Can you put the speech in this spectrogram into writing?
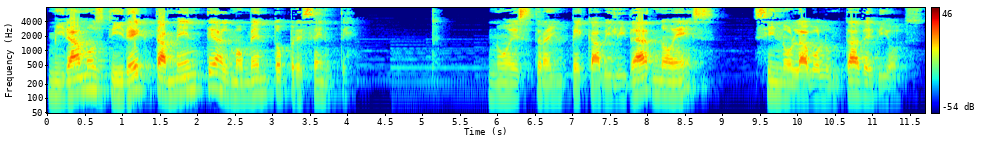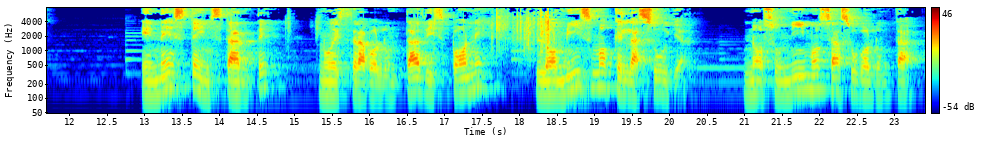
miramos directamente al momento presente. Nuestra impecabilidad no es sino la voluntad de Dios. En este instante, nuestra voluntad dispone lo mismo que la suya. Nos unimos a su voluntad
